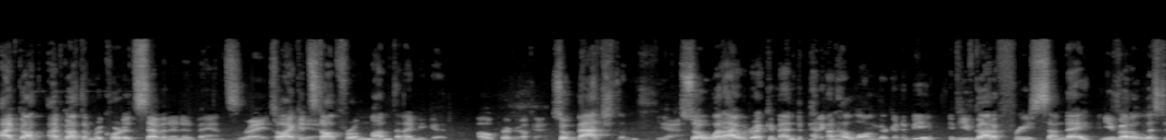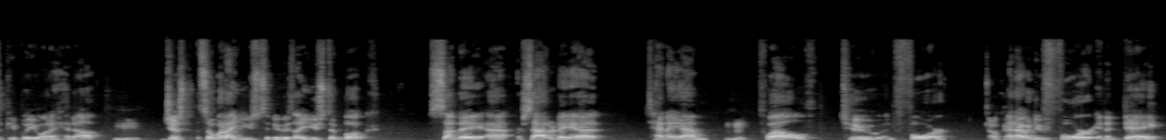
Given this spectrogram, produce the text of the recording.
I've got I've got them recorded 7 in advance. right. So I could stop for a month and I'd be good. Oh, perfect. Okay, So batch them. yeah. So what I would recommend depending on how long they're going to be, if you've got a free Sunday and you've got a list of people you want to hit up, Mhm. just so what I used to do is I used to book Sunday at or Saturday at 10 a.m., Mhm. 12, 2, and 4. Okay. And I would do four in a day,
